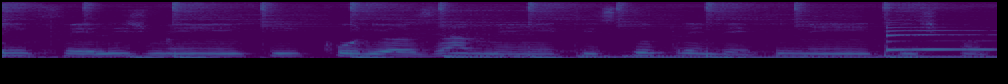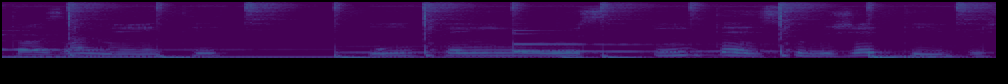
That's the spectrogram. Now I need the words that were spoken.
infelizmente, curiosamente, surpreendentemente, espantosamente, e tem os intersubjetivos,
